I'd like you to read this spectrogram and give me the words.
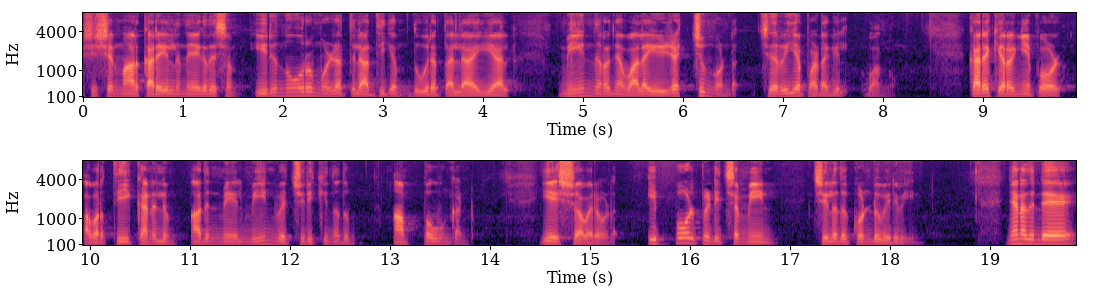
ശിഷ്യന്മാർ കരയിൽ നിന്ന് ഏകദേശം ഇരുന്നൂറ് മുഴത്തിലധികം ദൂരത്തല്ലായിയാൽ മീൻ നിറഞ്ഞ വല ഇഴച്ചും കൊണ്ട് ചെറിയ പടകിൽ വന്നു. കരയ്ക്കിറങ്ങിയപ്പോൾ അവർ തീക്കനലും അതിന്മേൽ മീൻ വെച്ചിരിക്കുന്നതും അപ്പവും കണ്ടു. യേശു അവരോട് ഇപ്പോൾ പിടിച്ച മീൻ ചിലത് കൊണ്ടുവരുവീൻ. ഞാനതിന്റെ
